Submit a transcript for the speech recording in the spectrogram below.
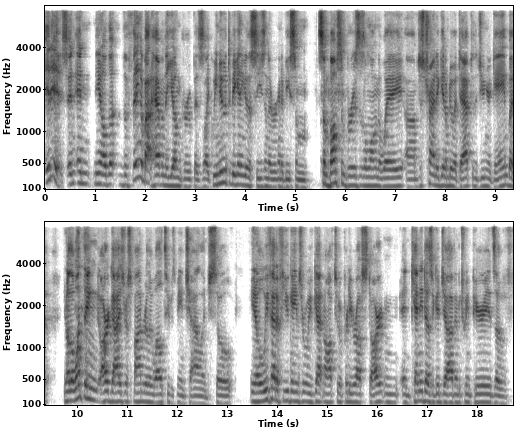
it is. And and you know the the thing about having the young group is like we knew at the beginning of the season there were going to be some some bumps and bruises along the way, um, just trying to get them to adapt to the junior game. But you know the one thing our guys respond really well to is being challenged. So you know we've had a few games where we've gotten off to a pretty rough start, and and Kenny does a good job in between periods of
